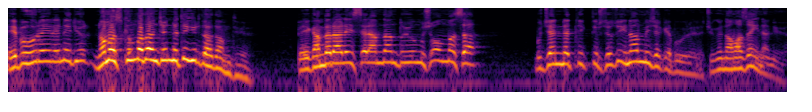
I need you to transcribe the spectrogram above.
Ebu Hureyre ne diyor? Namaz kılmadan cennete girdi adam diyor. Peygamber aleyhisselamdan duyulmuş olmasa bu cennetliktir sözü inanmayacak Ebu Hureyre. Çünkü namaza inanıyor.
